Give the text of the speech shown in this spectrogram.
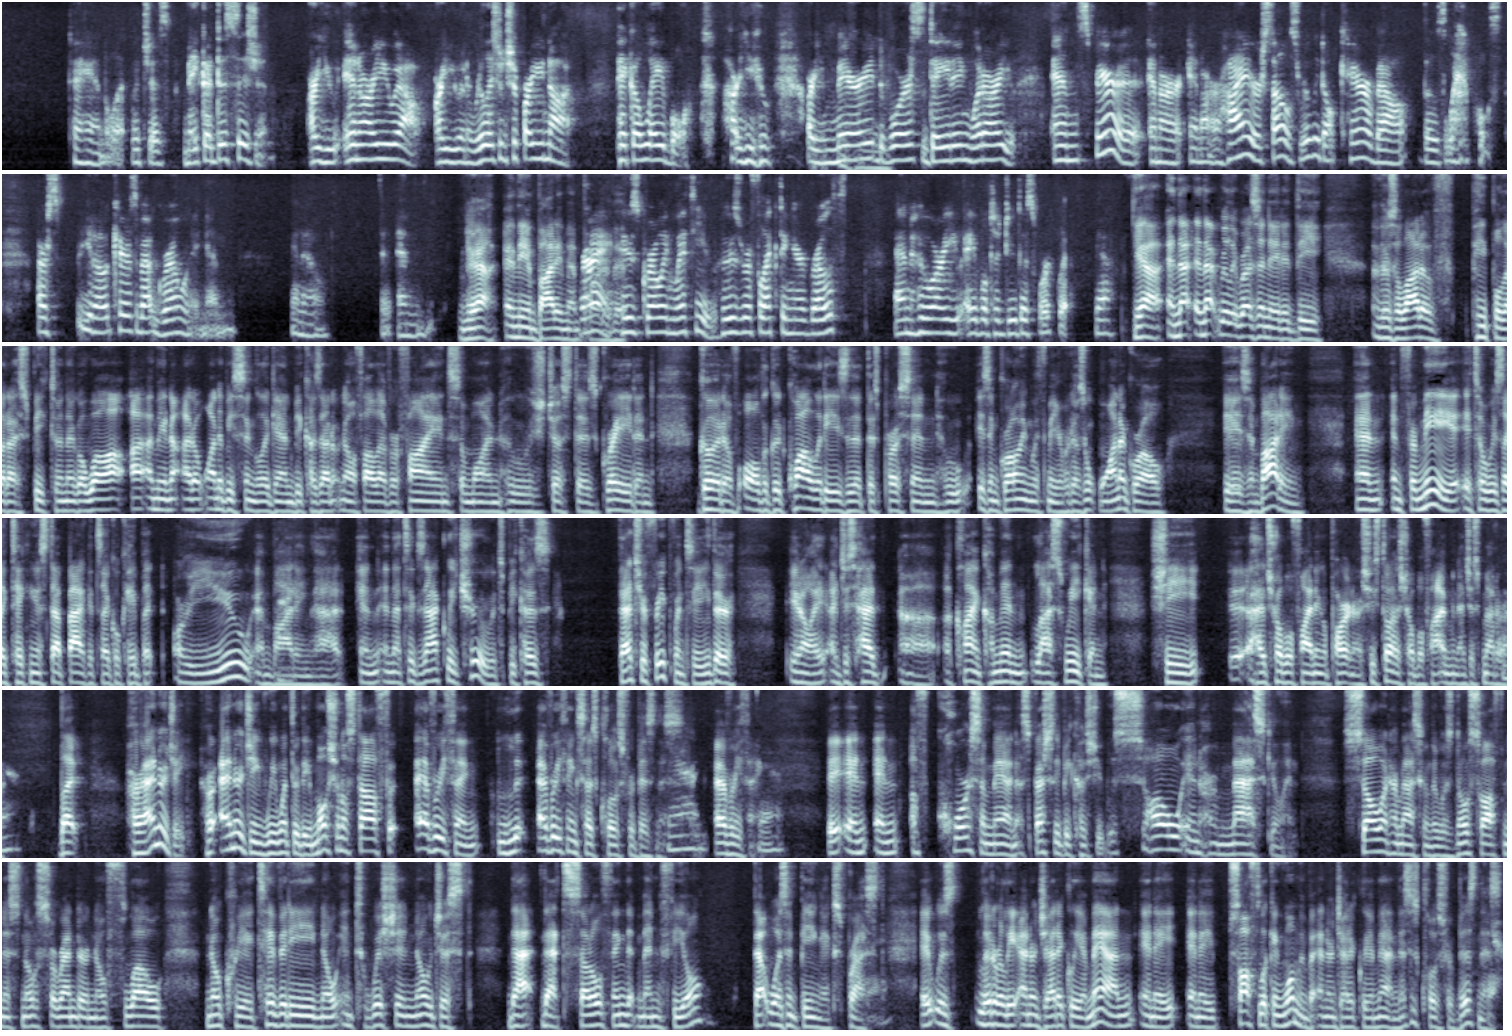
to handle it, which is make a decision. Are you in? Are you out? Are you in a relationship? Are you not? Pick a label. Are you are you married, mm-hmm. divorced, dating? What are you? And spirit and our and our higher selves really don't care about those labels. Our you know it cares about growing and you know and yeah, and the embodiment right. part of it. Who's growing with you? Who's reflecting your growth? And who are you able to do this work with? Yeah. Yeah, and that and that really resonated. The there's a lot of people that I speak to, and they go, "Well, I, I, mean, I don't want to be single again because I don't know if I'll ever find someone who's just as great and good of all the good qualities that this person who isn't growing with me or who doesn't want to grow is embodying." And and for me, it's always like taking a step back. It's like, okay, but are you embodying that? And and that's exactly true. It's because that's your frequency. Either, you know, I, I just had uh, a client come in last week and she Uh, had trouble finding a partner. She still has trouble finding. I mean, I just met her, yeah. but her energy, her energy. We went through the emotional stuff. Everything, everything says close for business. Yeah. Everything. Yeah. And and of course, a man, especially because she was so in her masculine, so in her masculine. There was no softness, no surrender, no flow, no creativity, no intuition, no just that that subtle thing that men feel that wasn't being expressed. It was literally energetically a man in a in a soft-looking woman, but energetically a man. This is close for business. Yeah.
